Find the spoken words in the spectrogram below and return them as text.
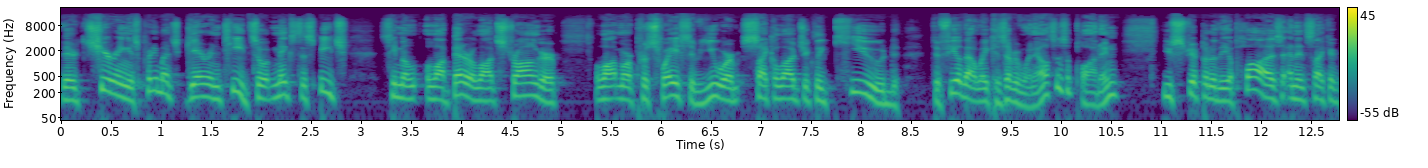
their cheering is pretty much guaranteed. So it makes the speech seem a, a lot better, a lot stronger, a lot more persuasive. You are psychologically cued to feel that way because everyone else is applauding. You strip it of the applause, and it's like a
